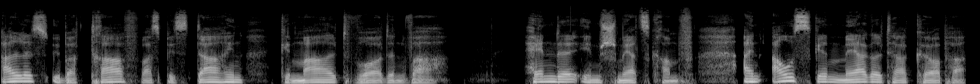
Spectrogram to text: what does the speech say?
alles übertraf, was bis dahin gemalt worden war. Hände im Schmerzkrampf, ein ausgemergelter Körper,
